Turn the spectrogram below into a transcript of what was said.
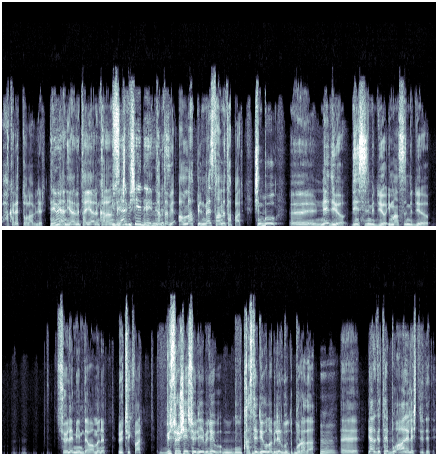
hakaret de olabilir. Değil mi? Yani Yargıtay yarın kararını Güzel değiştir- bir şeye değindiniz. Tabii tabii. Allah bilmez Tanrı tapar. Şimdi bu e, ne diyor? Dinsiz mi diyor? imansız mı diyor? Söylemeyeyim devamını. Rütük var. Bir sürü şey söyleyebiliyor. Kastediyor olabilir bu burada. Hı. E, Yargıtay bu ağır eleştiri dedi.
